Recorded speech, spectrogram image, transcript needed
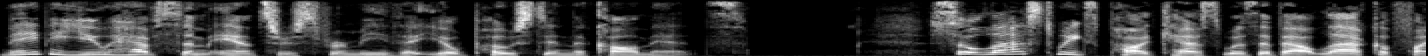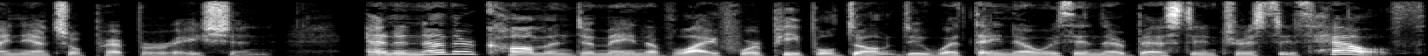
Maybe you have some answers for me that you'll post in the comments. So last week's podcast was about lack of financial preparation. And another common domain of life where people don't do what they know is in their best interest is health.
